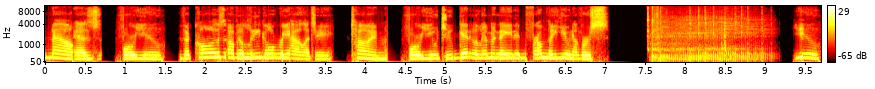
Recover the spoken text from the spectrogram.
Now as, for you, the cause of illegal reality, time, for you to get eliminated from the universe. You,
